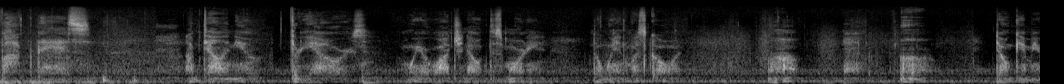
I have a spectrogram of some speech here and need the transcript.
Fuck this. I'm telling you, three hours. We were watching elk this morning. The wind was going. Uh, and, uh. Don't get me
